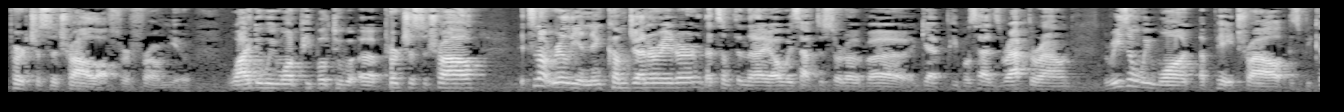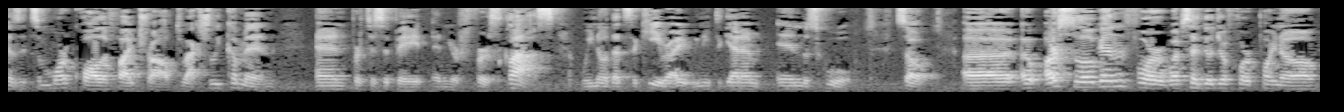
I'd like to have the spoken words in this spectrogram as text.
purchase a trial offer from you. Why do we want people to uh, purchase a trial? It's not really an income generator. That's something that I always have to sort of uh, get people's heads wrapped around. The reason we want a paid trial is because it's a more qualified trial to actually come in and participate in your first class. We know that's the key, right? We need to get them in the school. So uh, our slogan for Website Dojo 4.0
